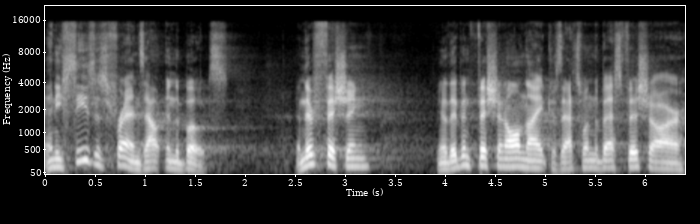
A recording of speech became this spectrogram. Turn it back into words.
and he sees his friends out in the boats. And they're fishing, you know, they've been fishing all night because that's when the best fish are.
